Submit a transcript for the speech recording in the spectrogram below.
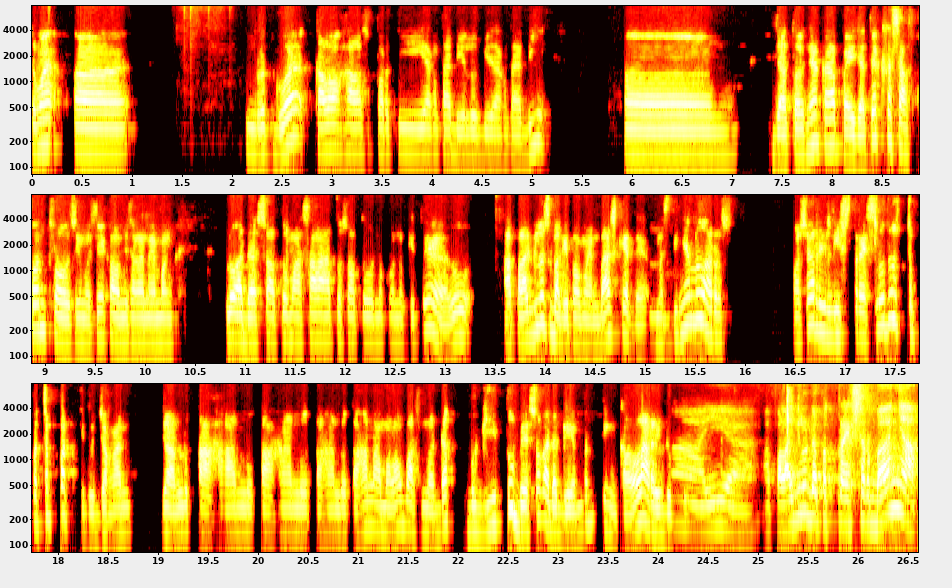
Cuma eh, menurut gue kalau hal seperti yang tadi lu bilang tadi, em, jatuhnya ke apa ya? Jatuhnya ke self control sih. Maksudnya kalau misalkan emang lu ada suatu masalah atau suatu unek-unek itu ya lu, apalagi lu sebagai pemain basket ya, Hmm. mestinya lu harus maksudnya relief stress lu tuh cepet-cepet gitu. Jangan jangan lu tahan, lu tahan, lu tahan, lu tahan lama-lama pas meledak begitu besok ada game penting kelar hidup. lu. Nah, iya. Apalagi lu dapat pressure banyak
